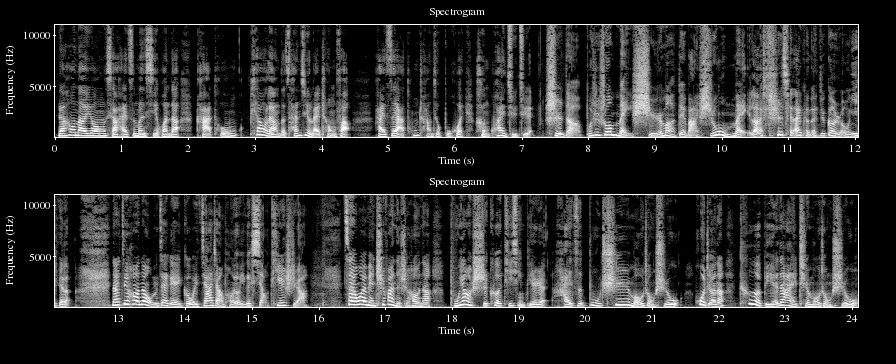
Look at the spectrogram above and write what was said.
然后呢，用小孩子们喜欢的卡通漂亮的餐具来盛放，孩子呀通常就不会很快拒绝。是的，不是说美食嘛，对吧？食物美了，吃起来可能就更容易了。那最后呢，我们再给各位家长朋友一个小贴士啊，在外面吃饭的时候呢，不要时刻提醒别人孩子不吃某种食物。或者呢，特别的爱吃某种食物，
